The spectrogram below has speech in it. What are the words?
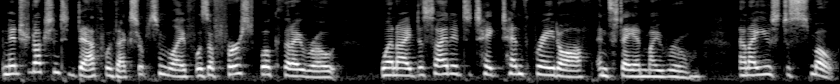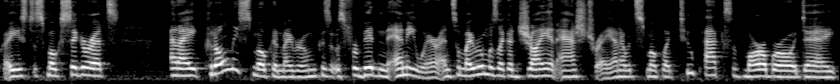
an introduction to death with excerpts from life was a first book that I wrote when I decided to take 10th grade off and stay in my room. And I used to smoke. I used to smoke cigarettes and I could only smoke in my room because it was forbidden anywhere. And so my room was like a giant ashtray and I would smoke like two packs of Marlboro a day,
